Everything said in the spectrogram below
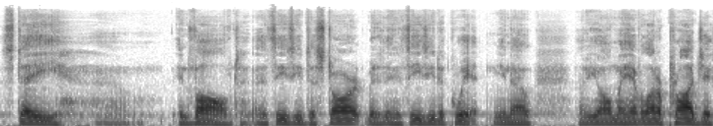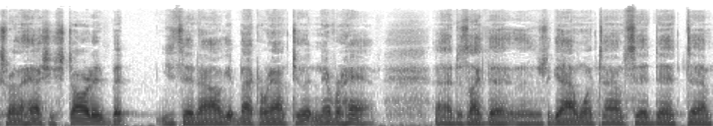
stay uh, involved. It's easy to start, but it's easy to quit. You know, you all may have a lot of projects around the house you started, but you said, I'll get back around to it and never have. Uh, just like the, there's a guy one time said that um,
